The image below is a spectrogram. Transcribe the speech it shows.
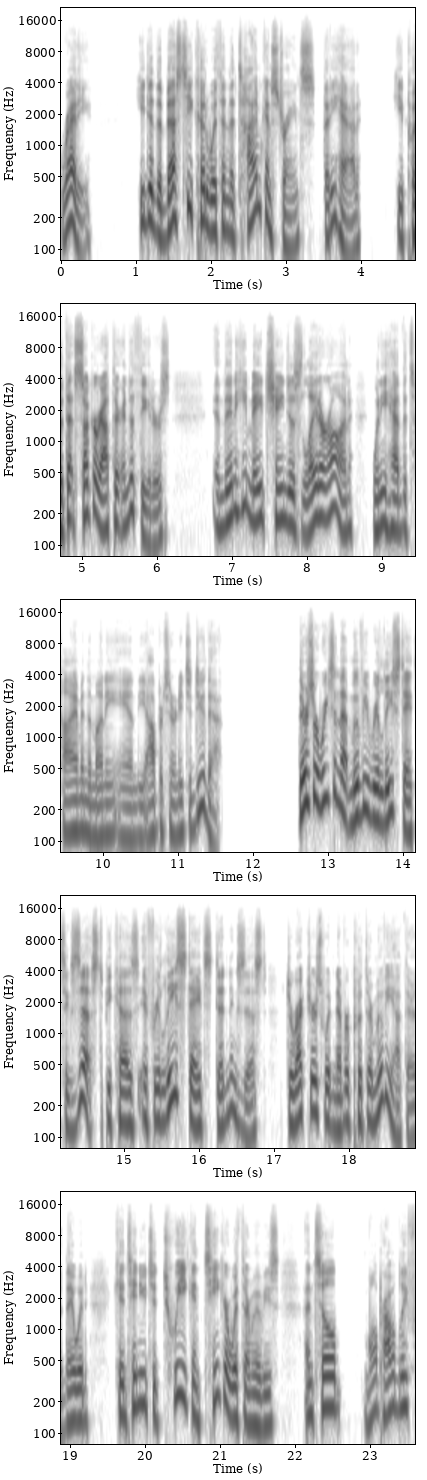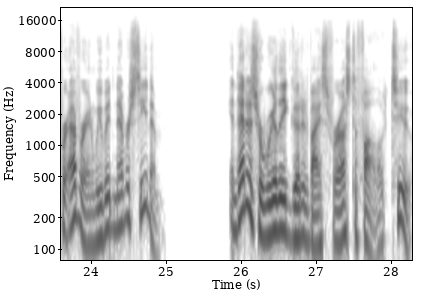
ready. He did the best he could within the time constraints that he had. He put that sucker out there into theaters, and then he made changes later on when he had the time and the money and the opportunity to do that. There's a reason that movie release dates exist because if release dates didn't exist, directors would never put their movie out there. They would continue to tweak and tinker with their movies until, well, probably forever, and we would never see them. And that is really good advice for us to follow, too.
